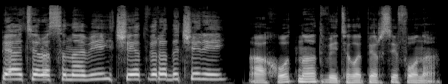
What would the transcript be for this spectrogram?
«Пятеро сыновей, четверо дочерей», — охотно ответила Персифона.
